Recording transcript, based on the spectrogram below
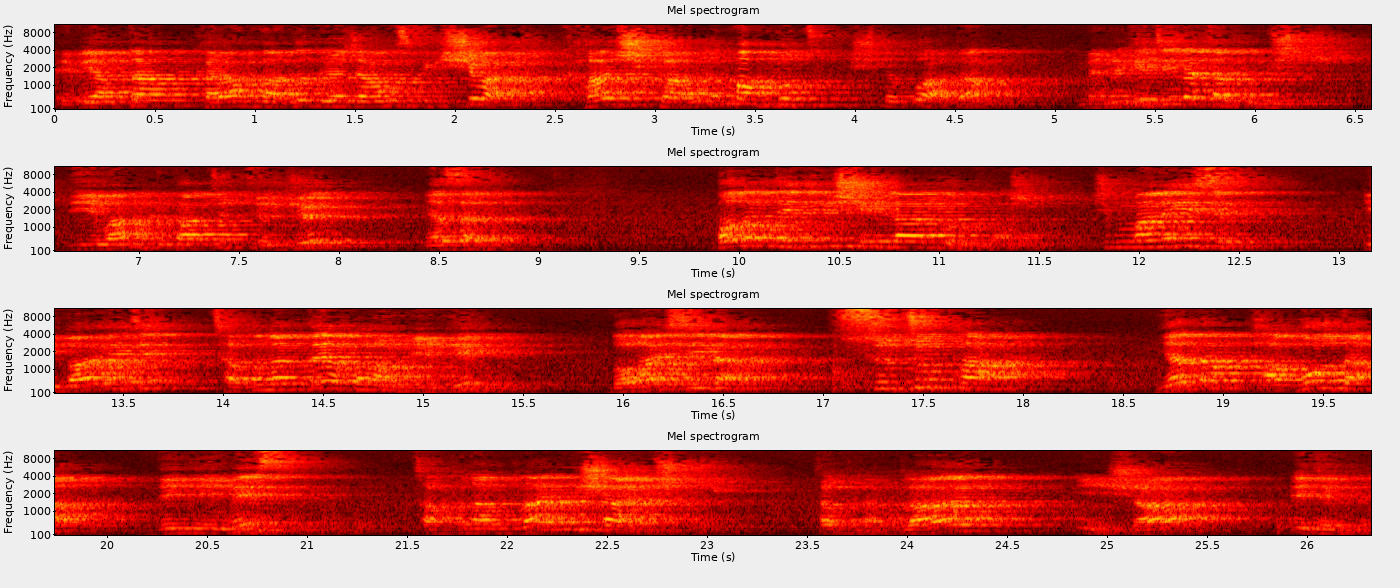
edebiyatta karamlarda duyacağımız bir kişi var. Kaşgarlı Mahmut. İşte bu adam memleketiyle tanınmıştır. Divan Lügatü Türk'ü yazarı. Balık dediğimiz şehirler kurdular. Şimdi Malezya ibadeti tapınakta yapılan bir din. Dolayısıyla stupa ya da pagoda dediğimiz tapınaklar inşa etmiştir. Tapınaklar inşa edildi.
